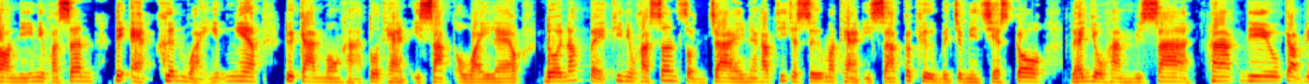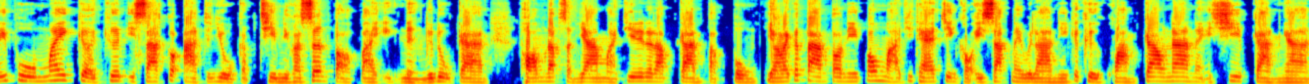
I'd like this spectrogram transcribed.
ตอนนี้นิวคาสเซิลได้แอบเคลื่อนไหวเงียบๆ ด้วยการมองหาตัวแทนอิซักเอาไว้แล้ว โดยนักเตะที่นิวคาสเซิลสนใจนะครับที่จะซื้อมาแทนอิซักก็คือเบนจามินเชสโกและโยฮันวิซาหากดีลกับลิพูไม่เกิดขึ้นอิซักก็อาจจะอยู่กับทีมนิวคาสเซิลต่อไปอีกหนึ่งฤดูกาลพร้อมรับสัญญาใหม่ที่ได้รับการปรับปรุง อย่างไรก็ตามตอนนี้เป้าหมายที่แท้จริงของอิซักในเวลานี้ก็คือความก้าวหน้าในอาชีพการงาน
